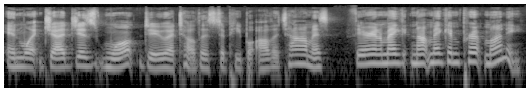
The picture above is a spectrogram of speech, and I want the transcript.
And what judges won't do, I tell this to people all the time, is they're going to make not make him print money.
